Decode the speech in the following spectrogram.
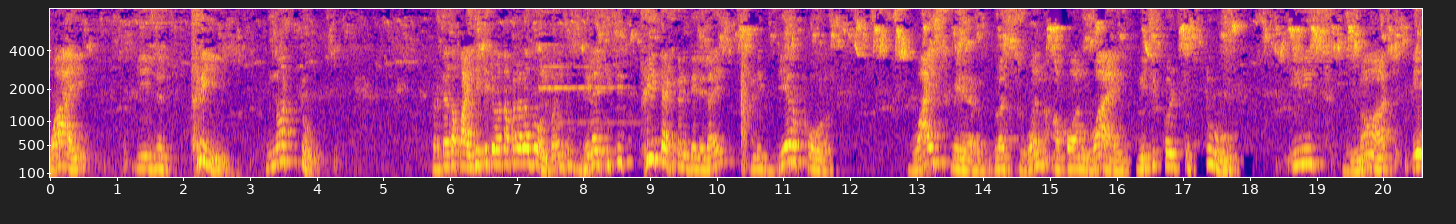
y is 3 not 2 तर त्याचा पाहिजे किती होता आपल्याला दोन परंतु दिलाय किती? थ्री त्या ठिकाणी दिलेला आहे. आणि therefore y square plus one upon y is equal to two is not a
